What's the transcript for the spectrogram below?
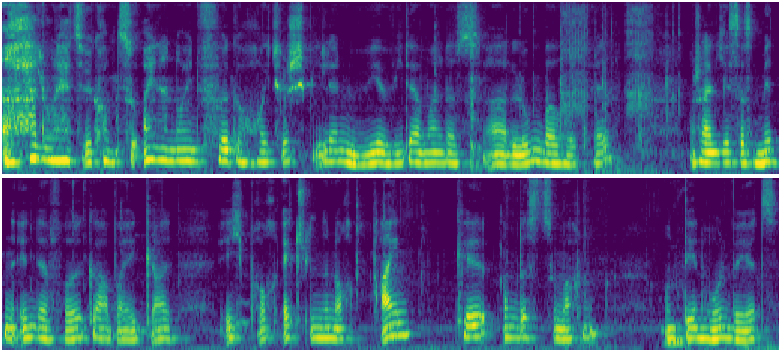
Hallo und herzlich willkommen zu einer neuen Folge. Heute spielen wir wieder mal das Lumba Hotel. Wahrscheinlich ist das mitten in der Folge, aber egal. Ich brauche actually nur noch ein Kill, um das zu machen. Und den holen wir jetzt.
